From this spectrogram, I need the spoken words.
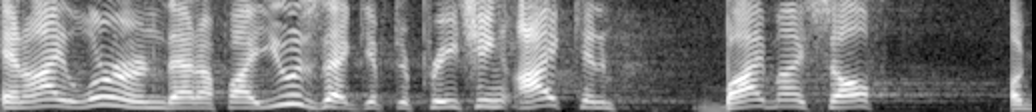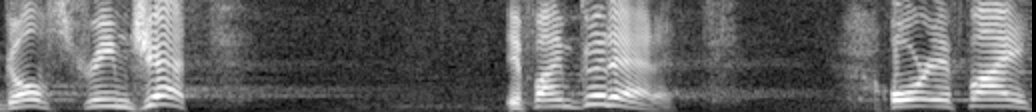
and I learn that if I use that gift of preaching, I can buy myself a Gulfstream jet if I'm good at it. Or if I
